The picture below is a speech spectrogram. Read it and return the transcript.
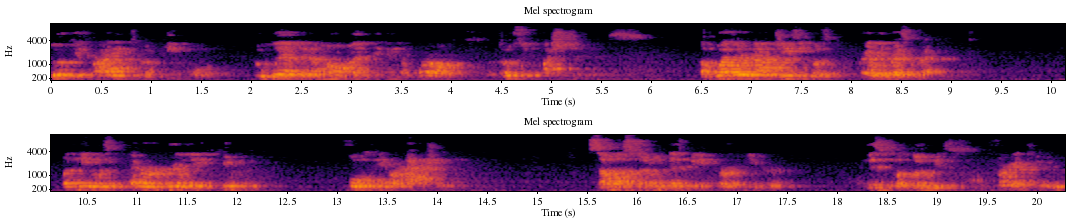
Luke is writing to a people who lived in a moment a world for those who question this of whether or not Jesus was really resurrected whether he was ever really human, fully or actually. Some assumed, as we heard here, and this is what Luke is referring to,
